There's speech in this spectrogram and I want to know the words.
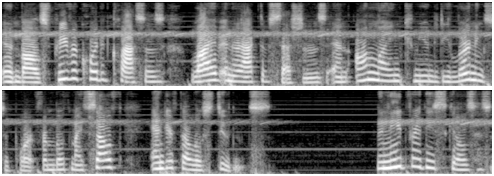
It involves pre recorded classes, live interactive sessions, and online community learning support from both myself and your fellow students. The need for these skills has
